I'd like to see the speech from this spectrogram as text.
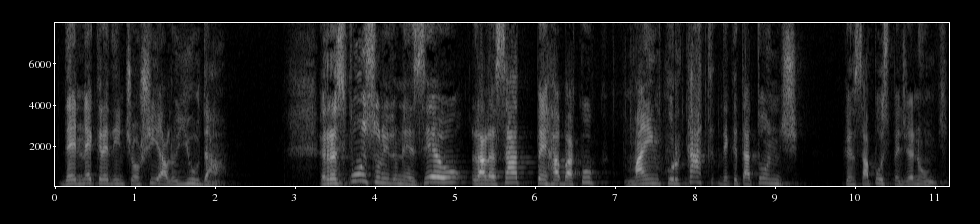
de necredincioșia lui Iuda. Răspunsul lui Dumnezeu l-a lăsat pe Habacuc mai încurcat decât atunci când s-a pus pe genunchi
